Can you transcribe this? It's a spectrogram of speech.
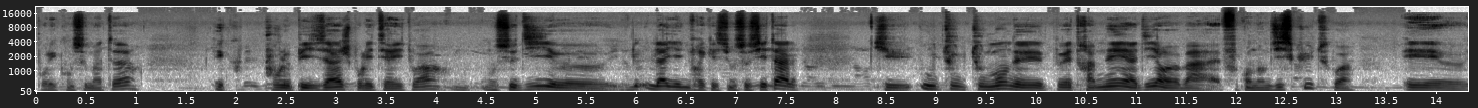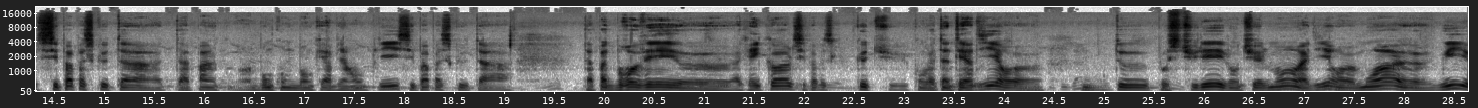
pour les consommateurs et pour le paysage, pour les territoires. On, se dit, euh, là il y a une vraie question sociétale où tout, le monde peut être amené à dire, bah faut qu'on en discute quoi. Et c'est pas parce que tu n'as pas un, bon compte bancaire bien rempli, c'est pas parce que tu as t'as pas de brevet euh, agricole, c'est pas parce que qu'on va t'interdire euh, de postuler éventuellement à dire euh, moi oui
